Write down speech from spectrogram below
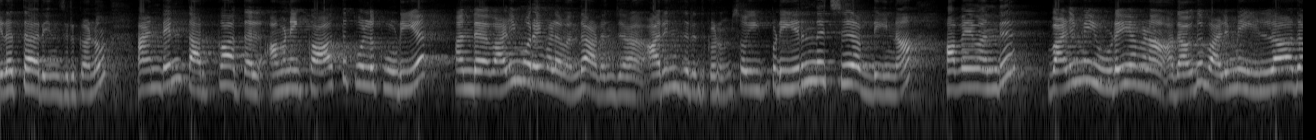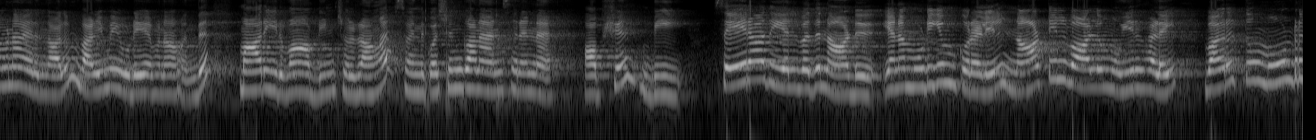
இடத்தை அறிஞ்சிருக்கணும். அண்ட் தென் தற்காத்தல் அவனை காத்து கொள்ளக்கூடிய அந்த வழிமுறைகளை வந்து அடைஞ்ச அறிஞ்சிருக்கணும் ஸோ இப்படி இருந்துச்சு அப்படின்னா அவன் வந்து வலிமை உடையவனா அதாவது வலிமை இல்லாதவனா இருந்தாலும் வலிமை உடையவனா வந்து மாறிடுவான் அப்படின்னு சொல்றாங்க. ஸோ இந்த கொஸ்டினுக்கான ஆன்சர் என்ன? ஆப்ஷன் பி சேராது இயல்வது நாடு என முடியும் குரலில் நாட்டில் வாழும் உயிர்களை வருத்தும் மூன்று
